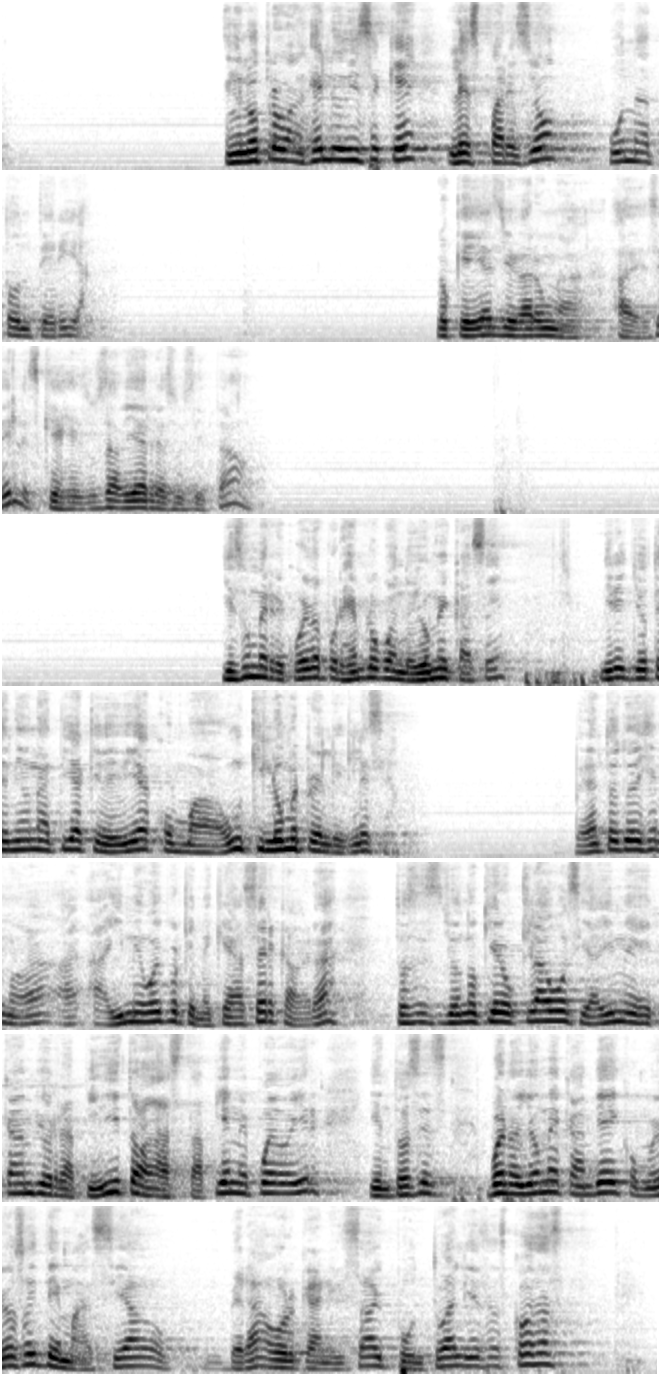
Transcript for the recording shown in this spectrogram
En el otro evangelio dice que les pareció una tontería. Lo que ellas llegaron a, decirles, que Jesús había resucitado. Y eso me recuerda, por ejemplo, cuando yo me casé. Mire, yo tenía una tía que vivía como a un kilómetro de la iglesia. Entonces yo dije, ahí me voy porque me queda cerca, ¿verdad? Entonces yo no quiero clavos y ahí me cambio rapidito, hasta pie me puedo ir. Y entonces, bueno, yo me cambié y como yo soy demasiado, ¿verdad? Organizado y puntual y esas cosas,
